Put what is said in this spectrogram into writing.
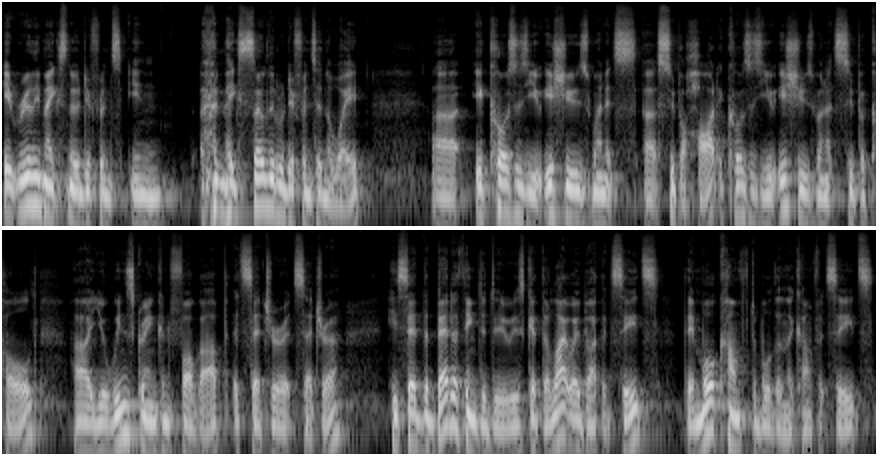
It really makes no difference in, it makes so little difference in the weight. Uh, it causes you issues when it's uh, super hot. It causes you issues when it's super cold. Uh, your windscreen can fog up, etc., etc. He said the better thing to do is get the lightweight bucket seats. They're more comfortable than the comfort seats,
